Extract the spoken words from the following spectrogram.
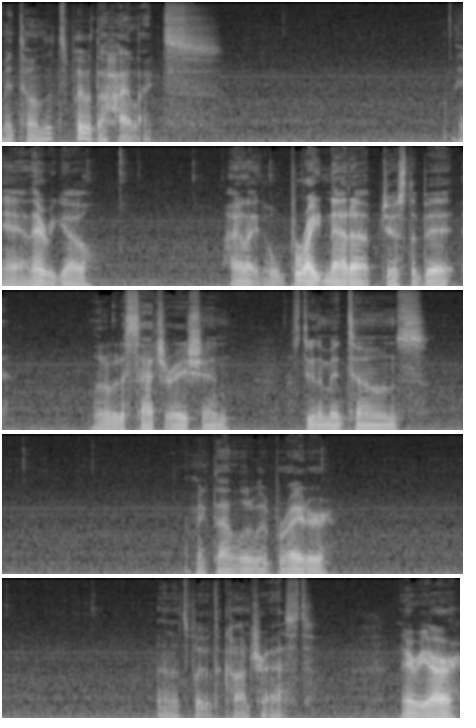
midtones let's play with the highlights. Yeah there we go. Highlight will brighten that up just a bit. A little bit of saturation. Let's do the midtones. Make that a little bit brighter and let's play with the contrast there we are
